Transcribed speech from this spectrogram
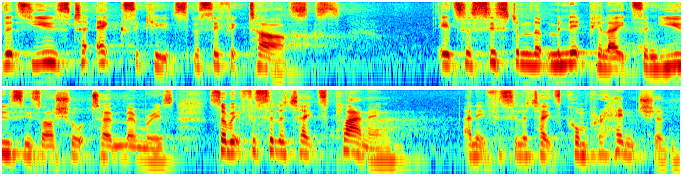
that's used to execute specific tasks. It's a system that manipulates and uses our short-term memories. So it facilitates planning, and it facilitates comprehension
